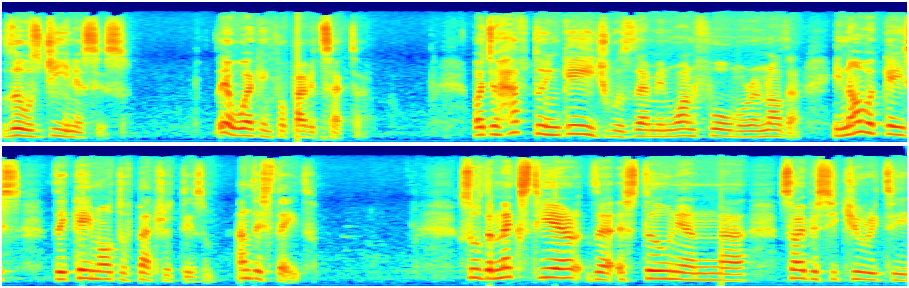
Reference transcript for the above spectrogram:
those geniuses. They're working for private sector. But you have to engage with them in one form or another. In our case, they came out of patriotism, and they stayed. So the next year, the Estonian uh, cybersecurity,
